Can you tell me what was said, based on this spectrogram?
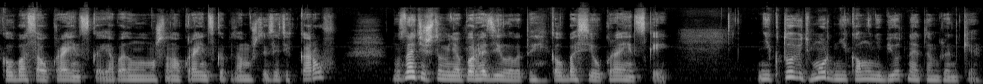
колбаса украинская. Я подумала, может, она украинская, потому что из этих коров. Но знаете, что меня поразило в этой колбасе украинской? Никто ведь морду никому не бьет на этом рынке.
